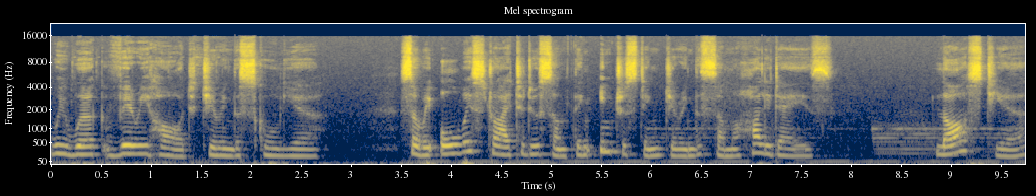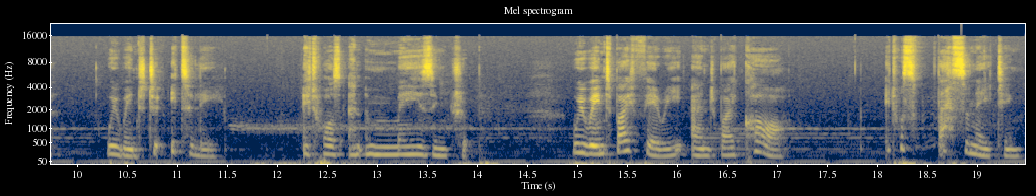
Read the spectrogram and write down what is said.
we work very hard during the school year, so we always try to do something interesting during the summer holidays. Last year, we went to Italy. It was an amazing trip. We went by ferry and by car. It was fascinating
